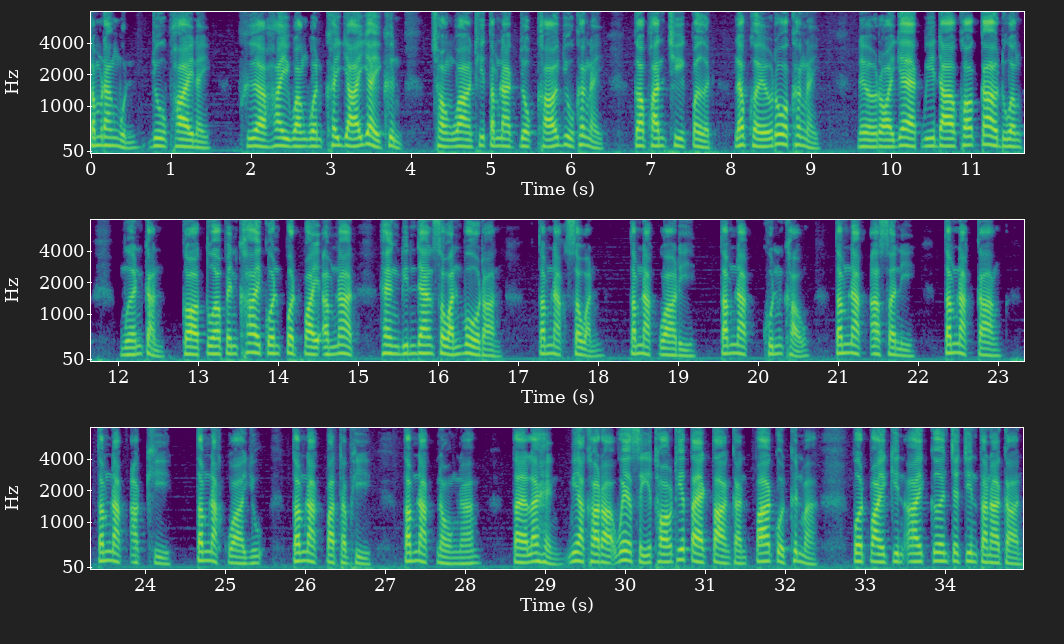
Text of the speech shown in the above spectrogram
กำลังหมุนอยู่ภายใน เพื่อให้วังวนขยายใหญ่ขึ้น ช่องว่างที่ตำหนักยกขาวอยู่ข้างใน ก็พันฉีกเปิด แล้วเผยโรคข้างใน ในรอยแยกมีดาวเคราะห์เก้าดวง เหมือนกัน ก่อตัวเป็นค่ายกลปลดปล่อยอำนาจ แห่งดินแดนสวรรค์โบราณตำหนักสวรรค์ตำหนักวารีตำหนักคุณเขาตำหนักอัศนีตำหนักกลางตำหนักอัคคีตำหนักวายุตำหนักปัตภีตำหนักหนองน้ำแต่ละแห่งมีอักขระเวสีทองที่แตกต่างกันปรากฏขึ้นมาปลดปล่อยกินอายเกินจะจินตนาการ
